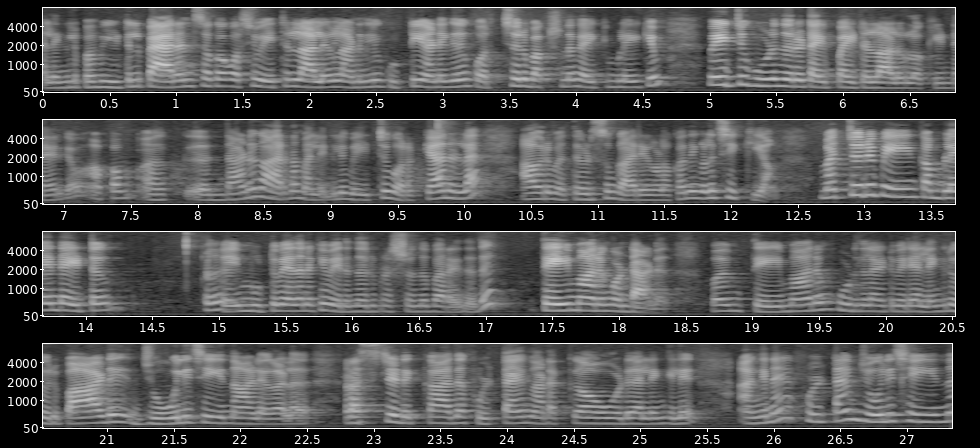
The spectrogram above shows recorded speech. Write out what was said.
അല്ലെങ്കിൽ ഇപ്പോൾ വീട്ടിൽ പാരൻസ് ഒക്കെ കുറച്ച് വെയിറ്റ് ഉള്ള ആളുകളാണെങ്കിലും കുട്ടിയാണെങ്കിലും കുറച്ചൊരു ഭക്ഷണം കഴിക്കുമ്പോഴേക്കും വെയിറ്റ് കൂടുന്ന ഒരു ടൈപ്പ് ആയിട്ടുള്ള ആളുകളൊക്കെ ഉണ്ടായിരിക്കും. അപ്പം എന്താണ് കാരണം? അല്ലെങ്കിൽ വെയിറ്റ് കുറയ്ക്കാനുള്ള ആ ഒരു മെത്തേഡ്സും കാര്യങ്ങളൊക്കെ നിങ്ങൾ ചെക്ക് ചെയ്യാം. മറ്റൊരു പെയിൻ കംപ്ലൈന്റ് ആയിട്ട് ഈ മുട്ടുവേദനയ്ക്ക് വരുന്ന ഒരു പ്രശ്നം എന്ന് പറയുന്നത് തേയ്മാനം കൊണ്ടാണ്. അപ്പം തേയ്മാനം കൂടുതലായിട്ട് വരിക അല്ലെങ്കിൽ ഒരുപാട് ജോലി ചെയ്യുന്ന ആളുകൾ റെസ്റ്റ് എടുക്കാതെ ഫുൾ ടൈം നടക്കുക ഓടുക അല്ലെങ്കിൽ അങ്ങനെ ഫുൾ ടൈം ജോലി ചെയ്യുന്ന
